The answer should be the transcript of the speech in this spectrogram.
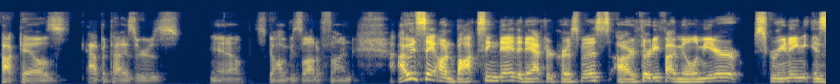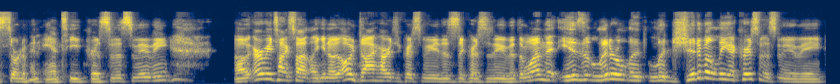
cocktails, appetizers. You know, it's always a lot of fun. I would say on Boxing Day, the day after Christmas, our 35 millimeter screening is sort of an anti-Christmas movie. Uh, everybody talks about like you know, oh, Die Hard's a Christmas movie. This is a Christmas movie, but the one that is literally legitimately a Christmas movie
